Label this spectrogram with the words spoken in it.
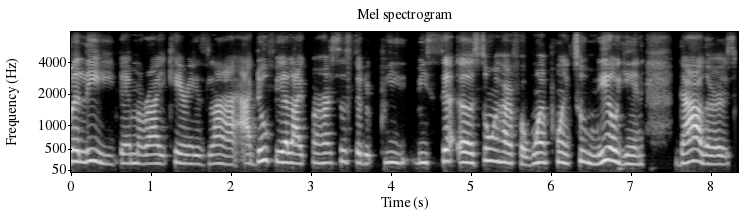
believe that Mariah Carey is lying. I do feel like for her sister to be, be uh, suing her for 1.2 million dollars,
